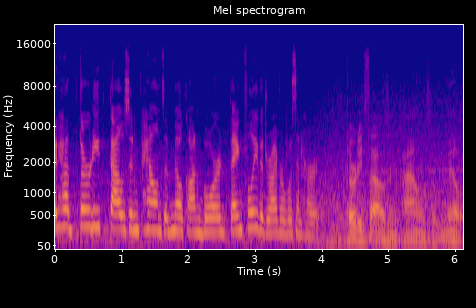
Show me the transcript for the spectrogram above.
It had 30,000 pounds of milk on board. Thankfully, the driver wasn't hurt. 30,000 pounds of milk.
